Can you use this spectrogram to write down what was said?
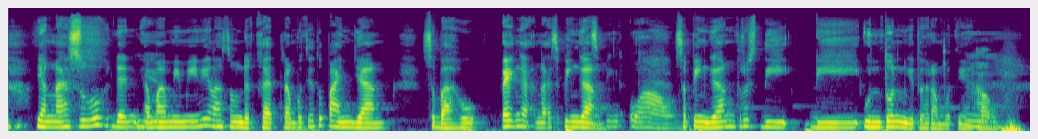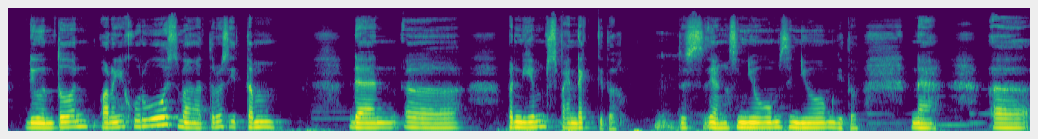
yang ngasuh dan sama Mimi ini langsung deket. Rambutnya tuh panjang, sebahu, eh enggak enggak sepinggang, Ping- wow sepinggang terus di diuntun gitu rambutnya, Wow. diuntun, orangnya kurus banget, terus hitam dan eh, pendiam terus pendek gitu. Terus yang senyum senyum gitu. Nah eh,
